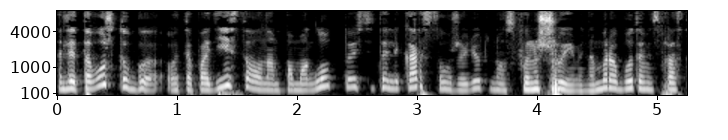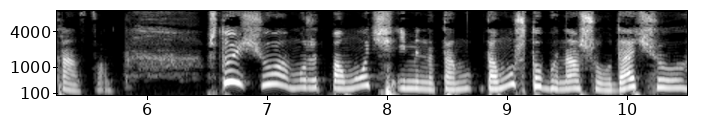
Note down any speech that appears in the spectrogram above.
для того, чтобы это подействовало, нам помогло. То есть это лекарство уже идет у нас в фэншу именно. Мы работаем с пространством. Что еще может помочь именно тому, тому, чтобы нашу удачу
